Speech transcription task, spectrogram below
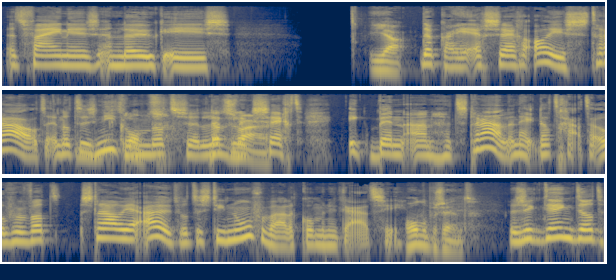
het fijn is en leuk is. Ja. Dan kan je echt zeggen, oh je straalt. En dat is niet Klopt. omdat ze letterlijk zegt, ik ben aan het stralen. Nee, dat gaat over wat straal je uit? Wat is die non-verbale communicatie? 100%. Dus ik denk dat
